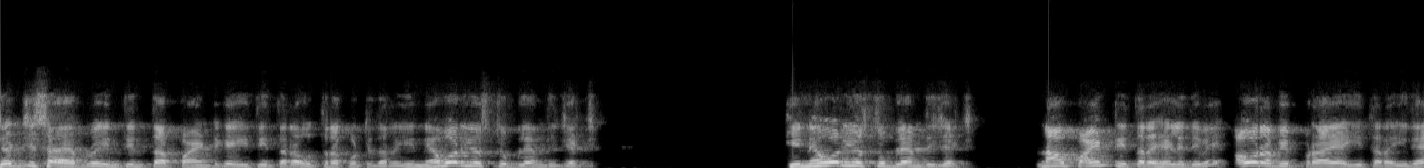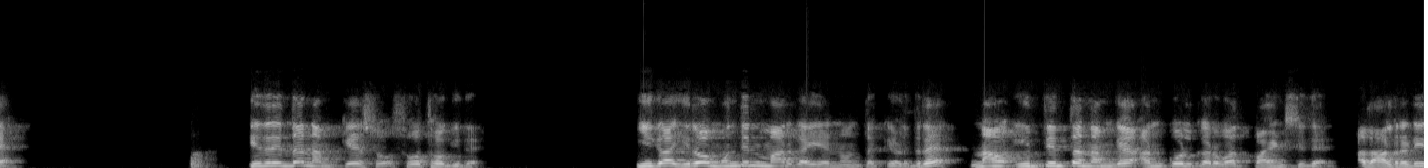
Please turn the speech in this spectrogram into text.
ಜಡ್ಜ್ ಸಾಹೇಬ್ರು ಇಂತಿಂತ ಪಾಯಿಂಟ್ಗೆ ಈ ತರ ಉತ್ತರ ಕೊಟ್ಟಿದ್ದಾರೆ. ಈ never use to blame the judge he never use to blame the judge ನಾವು ಪಾಯಿಂಟ್ ಈ ತರ ಹೇಳಿದೀವಿ ಅವ್ರ ಅಭಿಪ್ರಾಯ ಈ ತರ ಇದೆ. ಇದರಿಂದ ನಮ್ ಕೇಸು ಸೋತ್ ಹೋಗಿದೆ. ಈಗ ಇರೋ ಮುಂದಿನ ಮಾರ್ಗ ಏನು ಅಂತ ಕೇಳಿದ್ರೆ, ನಾವು ಇಂತಿಂತ ನಮ್ಗೆ ಅನುಕೂಲಕರವಾದ ಪಾಯಿಂಟ್ಸ್ ಇದೆ. ಅದು ಆಲ್ರೆಡಿ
